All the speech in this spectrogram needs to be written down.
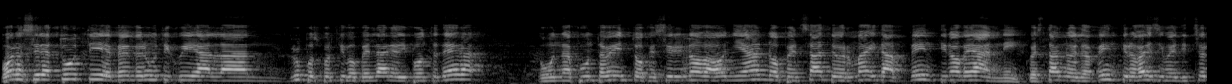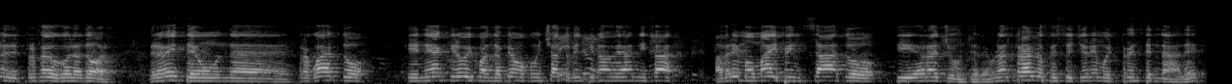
Buonasera a tutti e benvenuti qui al gruppo sportivo Bellaria di Pontedera, un appuntamento che si rinnova ogni anno, pensate ormai da 29 anni, quest'anno è la 29esima edizione del trofeo Golador, veramente un eh, traguardo che neanche noi quando abbiamo cominciato 29 anni fa avremmo mai pensato di raggiungere. Un altro anno festeggeremo il trentennale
